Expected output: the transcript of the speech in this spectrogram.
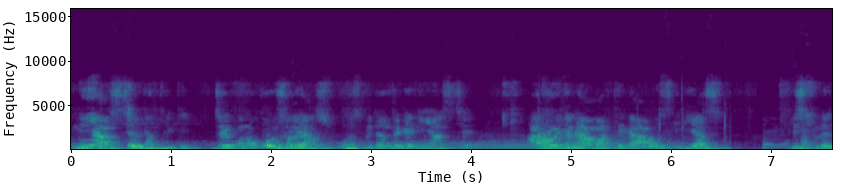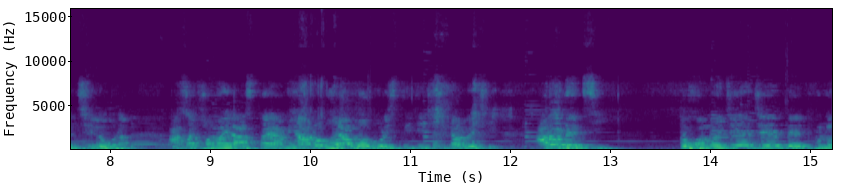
নিয়ে আসছে ওইখান থেকে। যে কোনো কৌশলে হসপিটাল থেকে নিয়ে আসছে। আর ওইখানে আমার থেকে আরও সিরিয়াস স্টুডেন্ট ছিল ওরা। আসার সময় রাস্তায় আমি আরও ভয়াবহ পরিস্থিতির শিকার হয়েছি। আরও দেখছি। তখন ওই যে যে বেডগুলো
